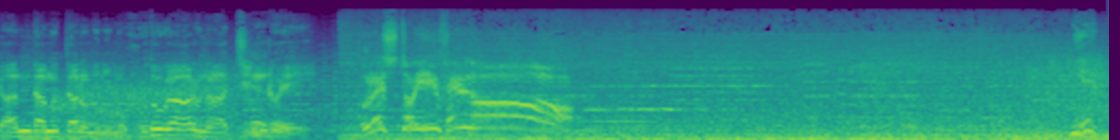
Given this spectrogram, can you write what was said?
ガンダム頼みにも程があるな人類。ブレスト・インフェルノ見える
